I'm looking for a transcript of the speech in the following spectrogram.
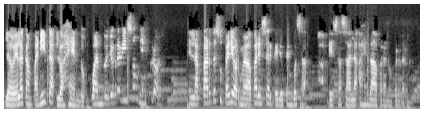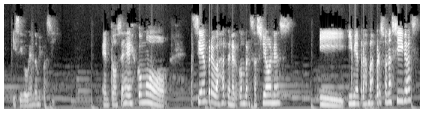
Le doy a la campanita, lo agendo. Cuando yo reviso mi scroll, en la parte superior me va a aparecer que yo tengo esa, esa sala agendada para no perderme. Y sigo viendo mi pasillo. Entonces es como, siempre vas a tener conversaciones y, mientras más personas sigas,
